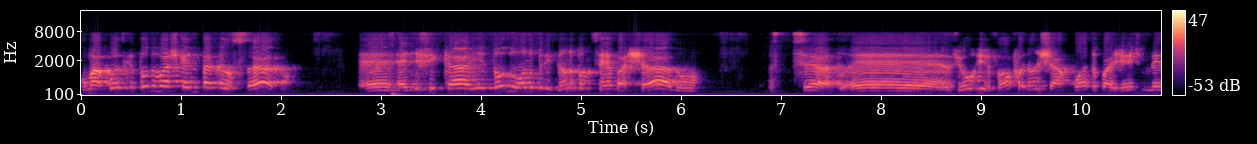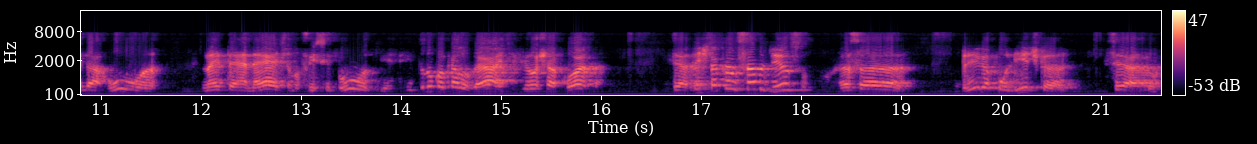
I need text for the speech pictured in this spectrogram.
uma coisa que todo Vascaíno está cansado é, é, de ficar aí todo ano brigando para não ser rebaixado, certo? É, ver o rival fazendo chacota com a gente no meio da rua, na internet, no Facebook, em tudo qualquer lugar, a gente virou chacota, certo? A gente está cansado disso, essa briga política, certo?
